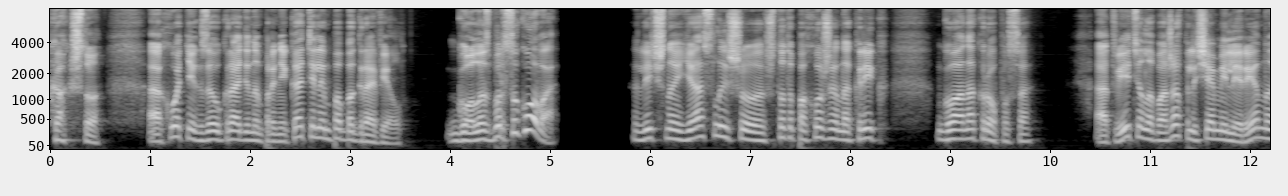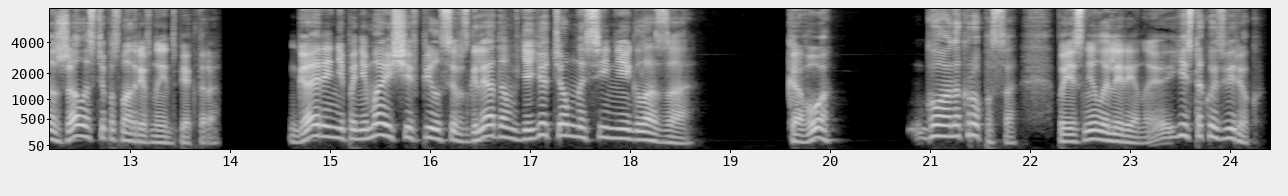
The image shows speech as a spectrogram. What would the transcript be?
«Как что?» Охотник за украденным проникателем побагровел. «Голос Барсукова!» «Лично я слышу что-то похожее на крик Гуана Кропуса», ответила, пожав плечами Лерена, с жалостью посмотрев на инспектора. Гарри, непонимающе, впился взглядом в ее темно-синие глаза. «Кого?» «Гуана Кропуса», — пояснила Лерена. «Есть такой зверек».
